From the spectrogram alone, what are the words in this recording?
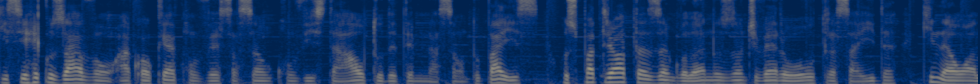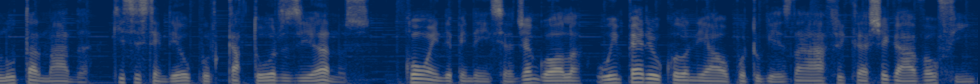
que se recusavam a qualquer conversação com vista à autodeterminação do país, os patriotas angolanos não tiveram outra saída que não a luta armada, que se estendeu por 14 anos. Com a independência de Angola, o Império Colonial Português na África chegava ao fim.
